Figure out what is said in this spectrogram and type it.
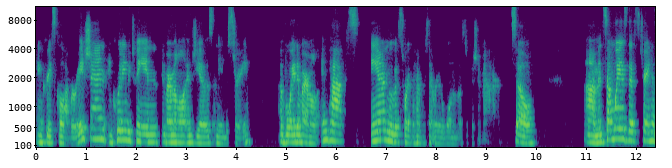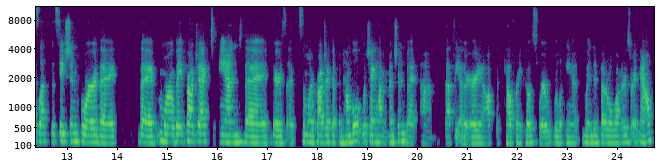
increase collaboration, including between environmental NGOs and the industry, avoid environmental impacts, and move us towards 100% renewable in the most efficient manner. So um, in some ways, this train has left the station for the, the Morro Bay project, and the, there's a similar project up in Humboldt, which I haven't mentioned, but um, that's the other area off the California coast where we're looking at wind in federal waters right now.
